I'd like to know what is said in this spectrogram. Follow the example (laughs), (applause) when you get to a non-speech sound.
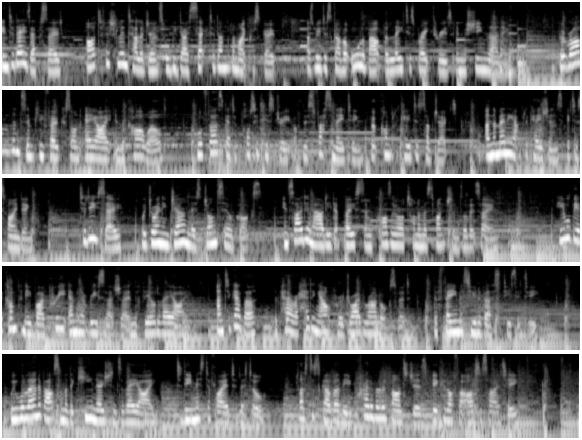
In today's episode, artificial intelligence will be dissected under the microscope as we discover all about the latest breakthroughs in machine learning. But rather than simply focus on AI in the car world, we'll first get a potted history of this fascinating but complicated subject and the many applications it is finding. To do so, we're joining journalist John Silcox inside an Audi that boasts some quasi autonomous functions of its own. He will be accompanied by a pre eminent researcher in the field of AI, and together, the pair are heading out for a drive around Oxford, the famous university city. We will learn about some of the key notions of AI to demystify it a little, plus discover the incredible advantages it could offer our society.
